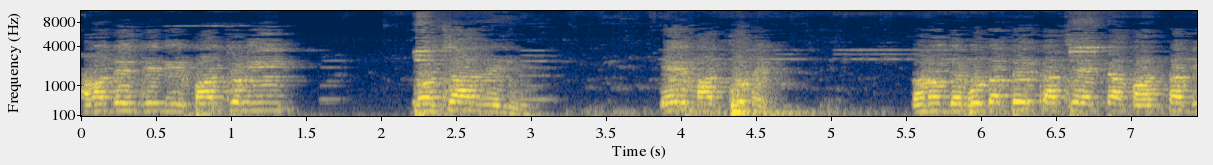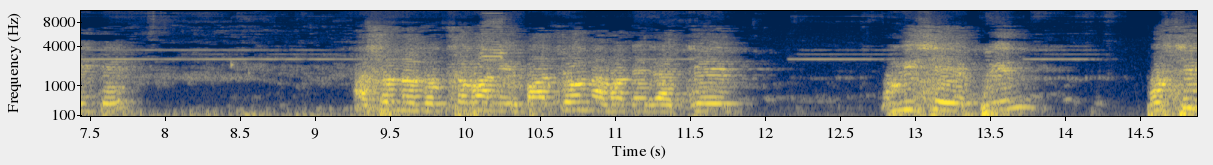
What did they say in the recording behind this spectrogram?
আমাদের যে নির্বাচনী প্রচার রেলি এর মাধ্যমে গণদেবতাদের কাছে একটা বার্তা দিতে আসন্ন লোকসভা নির্বাচন আমাদের রাজ্যে উনিশে এপ্রিল পশ্চিম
